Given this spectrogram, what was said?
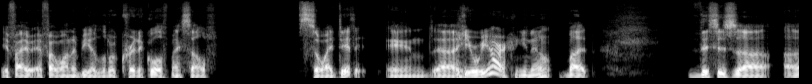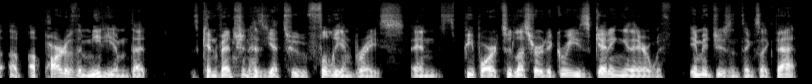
if I if I want to be a little critical of myself. So I did it, and uh, here we are. You know, but this is a, a a part of the medium that convention has yet to fully embrace, and people are to lesser degrees getting there with images and things like that.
